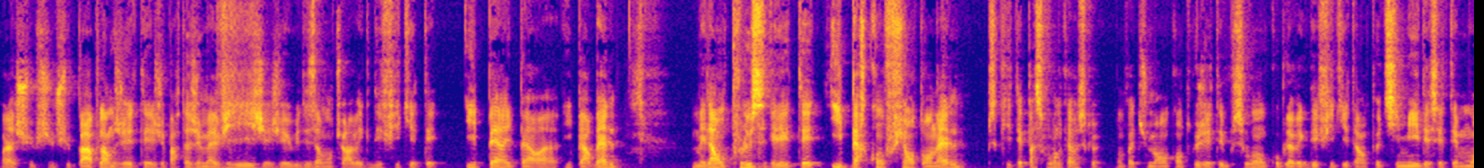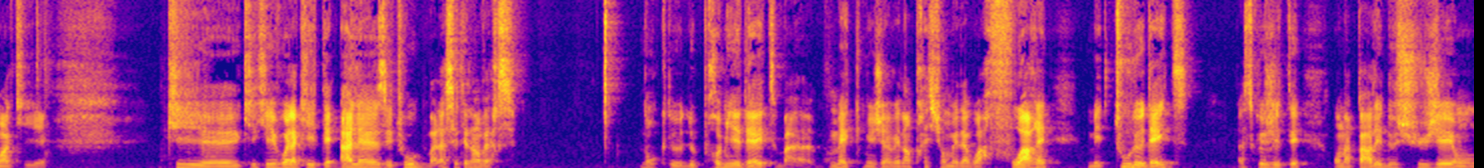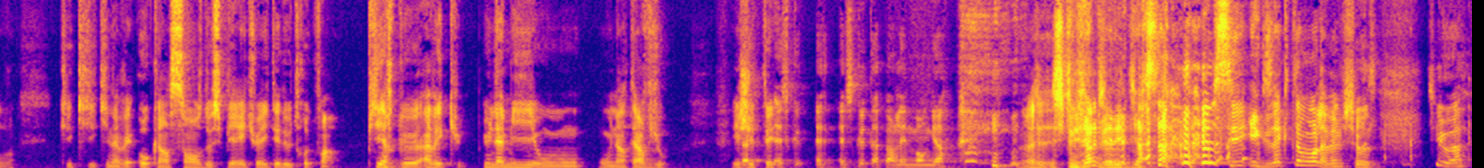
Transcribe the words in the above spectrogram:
voilà je, je suis pas à plaindre. J'ai été j'ai partagé ma vie j'ai eu des aventures avec des filles qui étaient hyper hyper euh, hyper belles mais là, en plus, elle était hyper confiante en elle, ce qui n'était pas souvent le cas, parce que, en fait, je me rends compte que j'étais souvent en couple avec des filles qui étaient un peu timides, et c'était moi qui, qui, qui, voilà, qui était à l'aise et tout. Bah là, c'était l'inverse. Donc, le, premier date, bah, mec, mais j'avais l'impression mais d'avoir foiré, mais tout le date, parce que j'étais, on a parlé de sujets qui, qui, n'avaient aucun sens, de spiritualité, de trucs, enfin, pire qu'avec une amie ou une interview. Est-ce que est-ce que tu as parlé de manga Je te jure que j'allais te dire ça. c'est exactement la même chose. Tu vois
